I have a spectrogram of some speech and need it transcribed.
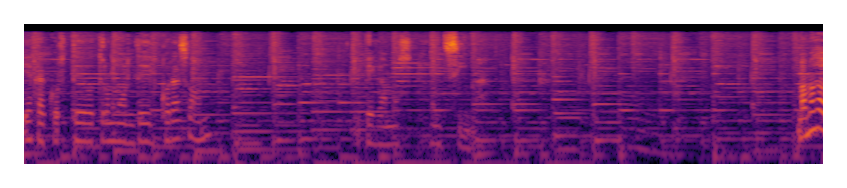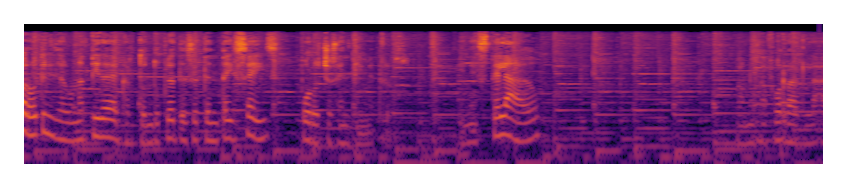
Y acá corté otro molde del corazón y pegamos encima. Vamos ahora a utilizar una tira de cartón duplex de 76 por 8 centímetros. En este lado forrarla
